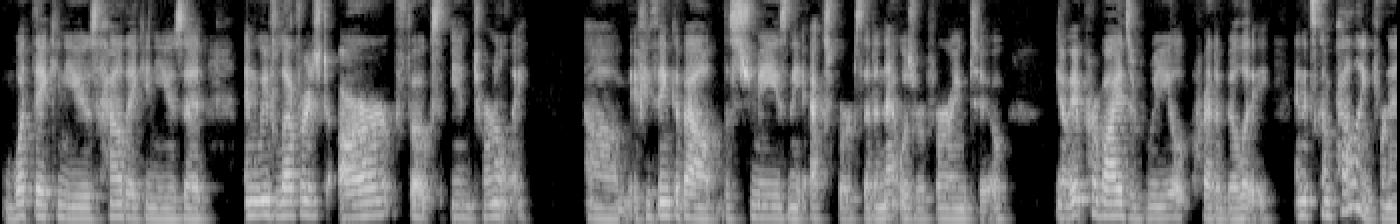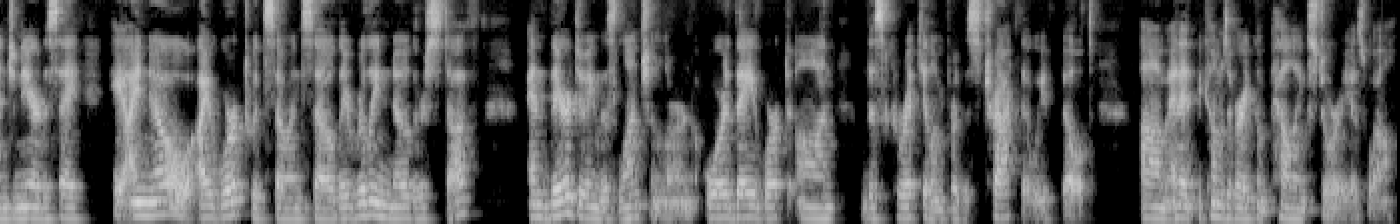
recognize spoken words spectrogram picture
what they can use, how they can use it. And we've leveraged our folks internally. Um, if you think about the SMEs and the experts that Annette was referring to, you know it provides real credibility and it's compelling for an engineer to say hey i know i worked with so and so they really know their stuff and they're doing this lunch and learn or they worked on this curriculum for this track that we've built. Um, and it becomes a very compelling story as well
